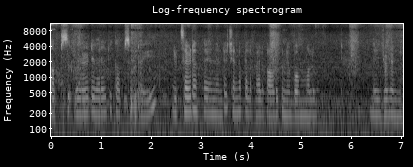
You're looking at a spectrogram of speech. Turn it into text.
కప్స్ వెరైటీ వెరైటీ కప్స్ ఉంటాయి. ఇటు సైడ్ అంతా ఏంటంటే చిన్న పిల్లకాయలకు ఆడుకునే బొమ్మలు. ఇది చూడండి.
